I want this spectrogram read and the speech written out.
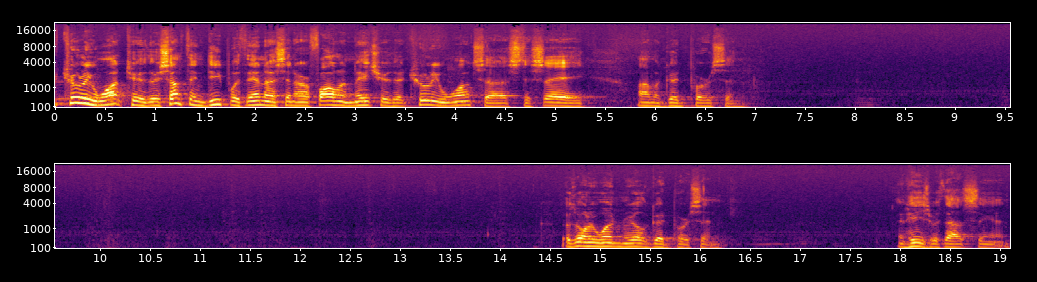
truly want to. There's something deep within us in our fallen nature that truly wants us to say, I'm a good person. There's only one real good person, and he's without sin.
